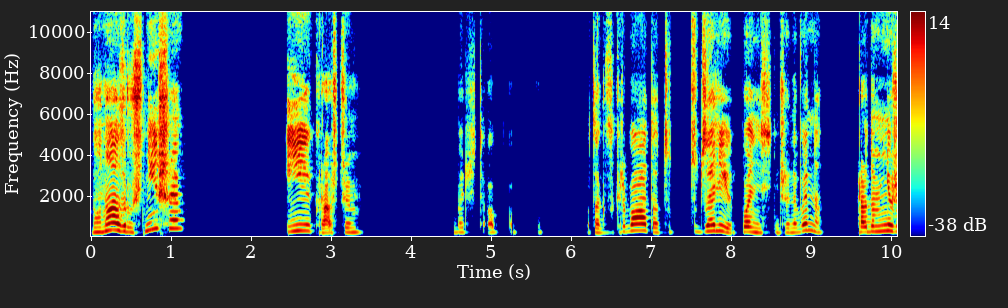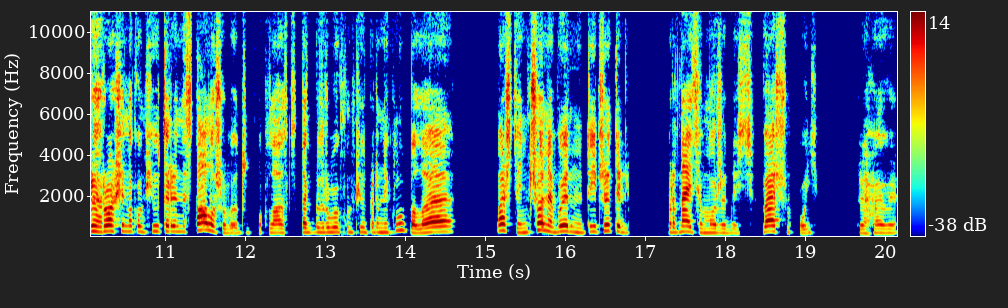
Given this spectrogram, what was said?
Вона зручніше і краще. Бачите, оп, оп, оп. Отак закривати, тут, тут взагалі повністю нічого не видно. Правда, мені вже грошей на комп'ютери не стало, щоб тут покласти. Так би зробив комп'ютерний клуб, але бачите, нічого не видно. Той житель вернеться, може, десь вверх. Ой, бляха,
